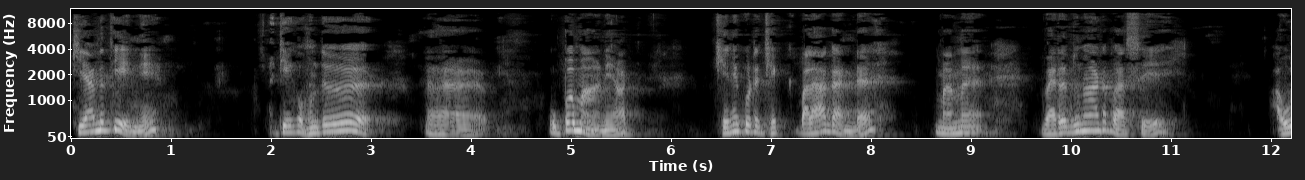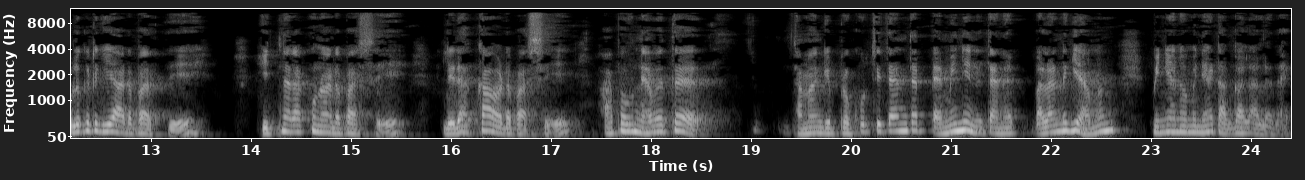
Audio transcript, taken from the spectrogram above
කියන්න තියෙන්නේ. ඒක හොඳ උපමානයක් කෙනෙකුට චෙක් බලාගන්න මම වැරදුනාට පස්සේ අවුලකට ගියාට පස්සේ හිත නරක වුණාට පස්සේ ලෙඩක් ආවට පස්සේ ආපහු නැවත තමන්ගේ ප්‍රകൃති තැනට පැමිණෙන තැන බලන්න ගියාම මිනිහා නොමිනිහට අග්ගාලා අල්ලදයි.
